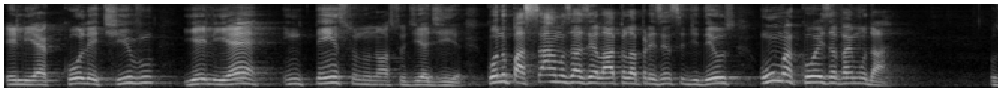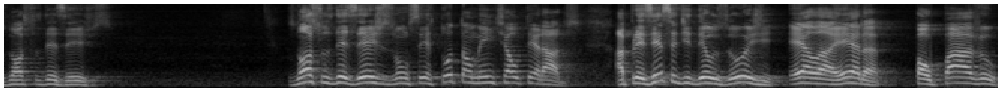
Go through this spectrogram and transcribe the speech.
ele é coletivo e ele é intenso no nosso dia a dia. Quando passarmos a zelar pela presença de Deus, uma coisa vai mudar: os nossos desejos. Os nossos desejos vão ser totalmente alterados. A presença de Deus hoje, ela era palpável,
